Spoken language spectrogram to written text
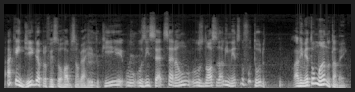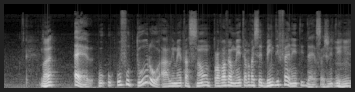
Há quem diga, professor Robson Garrido, que o, os insetos serão os nossos alimentos no futuro. Alimento humano também. Não é? É, o, o futuro, a alimentação, provavelmente ela vai ser bem diferente dessa. A gente uhum.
